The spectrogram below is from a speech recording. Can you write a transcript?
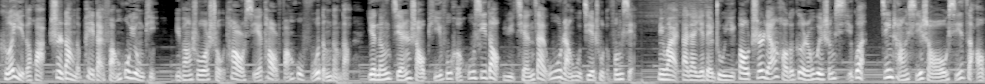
可以的话，适当的佩戴防护用品。比方说手套、鞋套、防护服等等的，也能减少皮肤和呼吸道与潜在污染物接触的风险。另外，大家也得注意保持良好的个人卫生习惯，经常洗手、洗澡，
